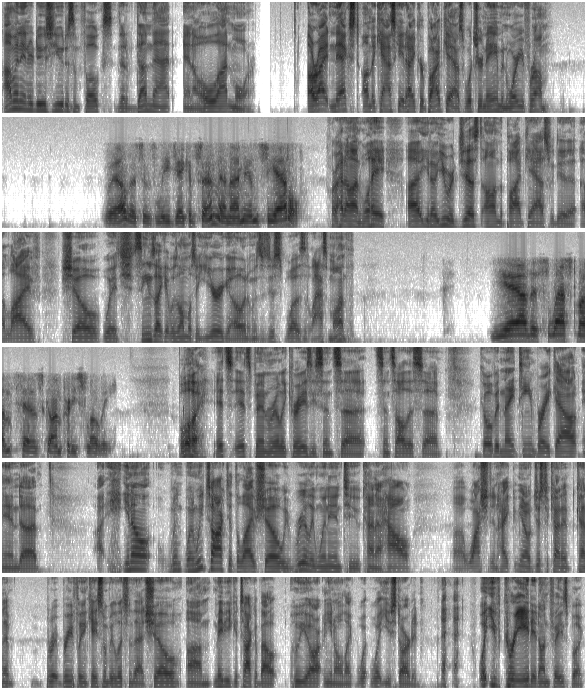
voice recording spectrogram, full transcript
I'm going to introduce you to some folks that have done that and a whole lot more. All right, next on the Cascade Hiker podcast, what's your name and where are you from? Well, this is Lee Jacobson, and I'm in Seattle. Right on. Well, hey, uh, you know, you were just on the podcast. We did a, a, live show, which seems like it was almost a year ago, and it was just what was it last month? Yeah, this last month has gone pretty slowly. Boy, it's it's been really crazy since uh, since all this uh, COVID nineteen breakout, and uh, I, you know when when we talked at the live show, we really went into kind of how uh, Washington hike. You know, just to kind of kind of br- briefly, in case nobody listened to that show, um, maybe you could talk about who you are. You know, like what what you started, what you've created on Facebook.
